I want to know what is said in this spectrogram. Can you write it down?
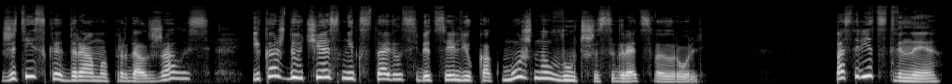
Житейская драма продолжалась, и каждый участник ставил себе целью как можно лучше сыграть свою роль. Посредственные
